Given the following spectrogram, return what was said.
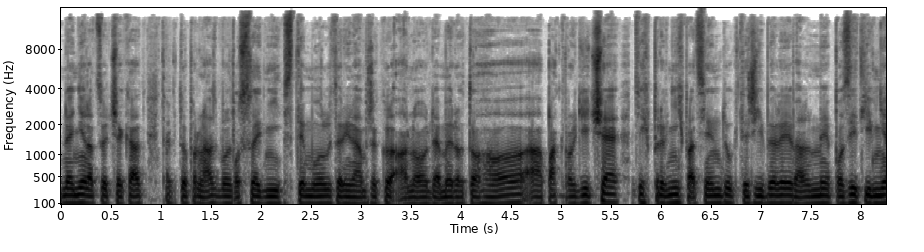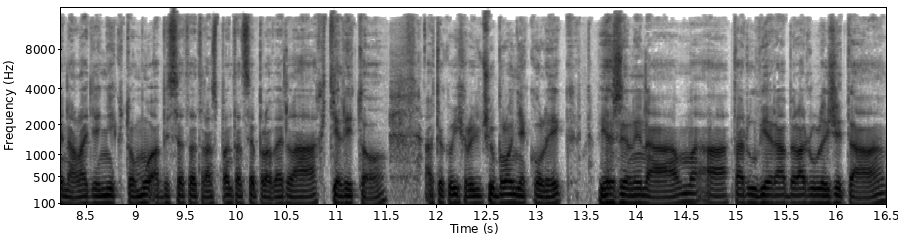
není na co čekat, tak to pro nás byl poslední stimul, který nám řekl, ano, jdeme do toho. A pak rodiče těch prvních pacientů, kteří byli velmi pozitivně naladěni k tomu, aby se ta transplantace provedla, chtěli to. A takových rodičů bylo několik, věřili nám a ta důvěra byla důležitá.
